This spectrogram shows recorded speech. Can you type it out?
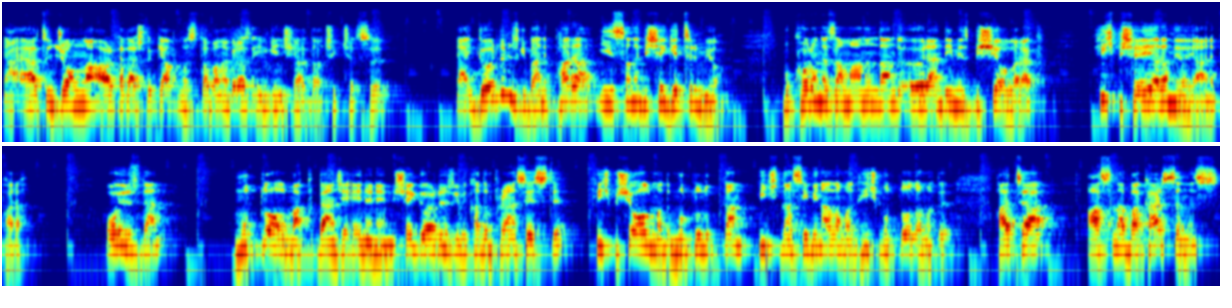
Yani Elton John'la arkadaşlık yapması da bana biraz ilginç geldi açıkçası. Yani gördüğünüz gibi hani para insana bir şey getirmiyor. Bu korona zamanından da öğrendiğimiz bir şey olarak hiçbir şeye yaramıyor yani para. O yüzden mutlu olmak bence en önemli şey. Gördüğünüz gibi kadın prensesti. Hiçbir şey olmadı. Mutluluktan hiç nasibini alamadı. Hiç mutlu olamadı. Hatta aslına bakarsanız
